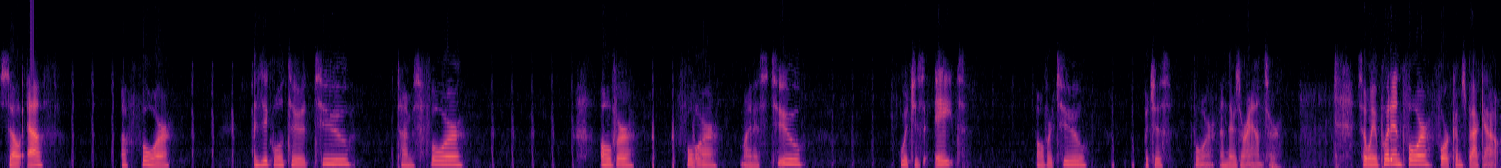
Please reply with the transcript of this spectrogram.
So f of 4 is equal to 2 times 4 over 4 minus 2 which is 8 over 2, which is 4. And there's our answer. So when we put in 4, 4 comes back out.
